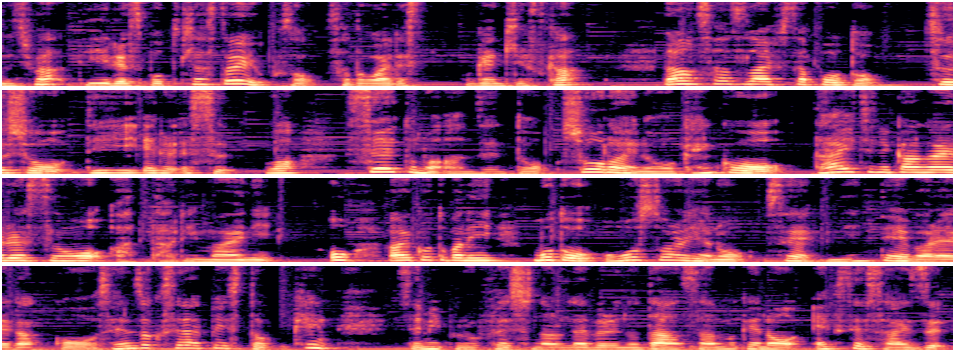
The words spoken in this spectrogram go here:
んにちは。DLS ポッドキャストへようこそ、佐藤愛です。お元気ですか？ダンサーズライフサポート、通称 DLS は、生徒の安全と将来の健康を第一に考えるレッスンを当たり前に、を合言葉に、元オーストラリアの政府認定バレエ学校専属セラピスト兼セミプロフェッショナルレベルのダンサー向けのエクササイズ、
